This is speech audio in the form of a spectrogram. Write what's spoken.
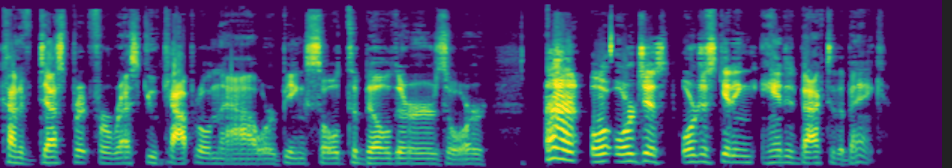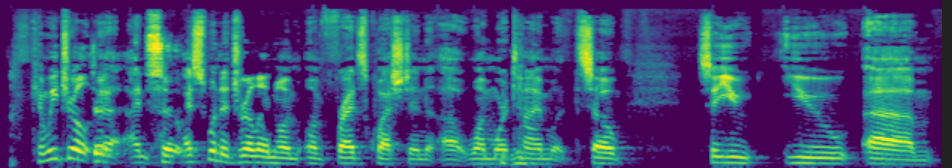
kind of desperate for rescue capital now or being sold to builders or or or just or just getting handed back to the bank. Can we drill? So, uh, I, so, I just want to drill in on, on Fred's question uh, one more mm-hmm. time. So, so you you um,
